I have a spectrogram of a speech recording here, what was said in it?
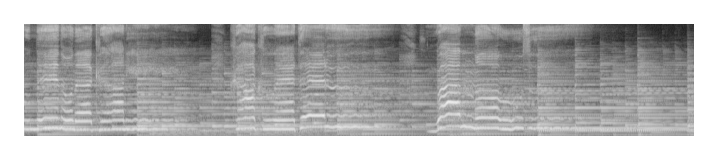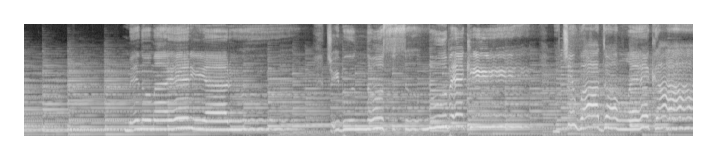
胸の中に隠れてる不安の渦。目の前にある自分の進むべき道はどれか。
